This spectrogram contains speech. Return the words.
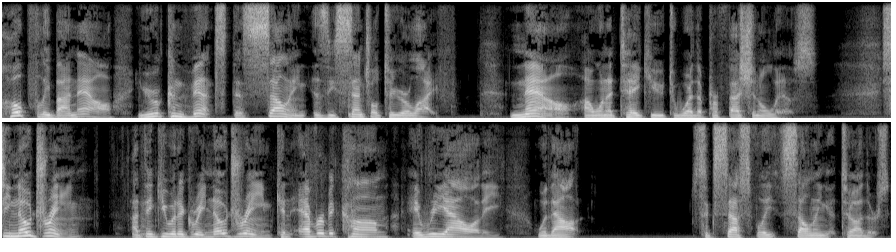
hopefully by now you're convinced that selling is essential to your life. Now I want to take you to where the professional lives. See, no dream, I think you would agree, no dream can ever become a reality without successfully selling it to others.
